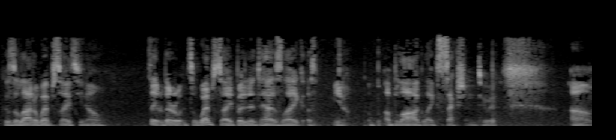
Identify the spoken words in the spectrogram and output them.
Because a lot of websites, you know, they're, they're, it's a website, but it has like a you know a, a blog like section to it. Um,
